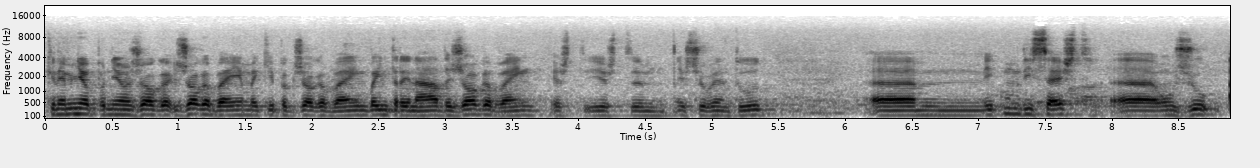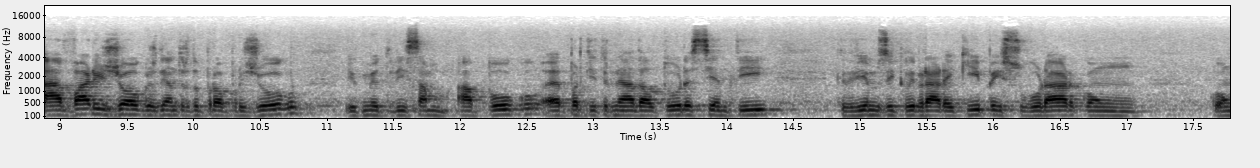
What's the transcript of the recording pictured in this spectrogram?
que na minha opinião joga, joga bem, é uma equipa que joga bem, bem treinada, joga bem este, este, este Juventude. Um, e como disseste, uh, um há vários jogos dentro do próprio jogo, e como eu te disse há, há pouco, a partir de determinada altura senti que devíamos equilibrar a equipa e segurar com, com,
